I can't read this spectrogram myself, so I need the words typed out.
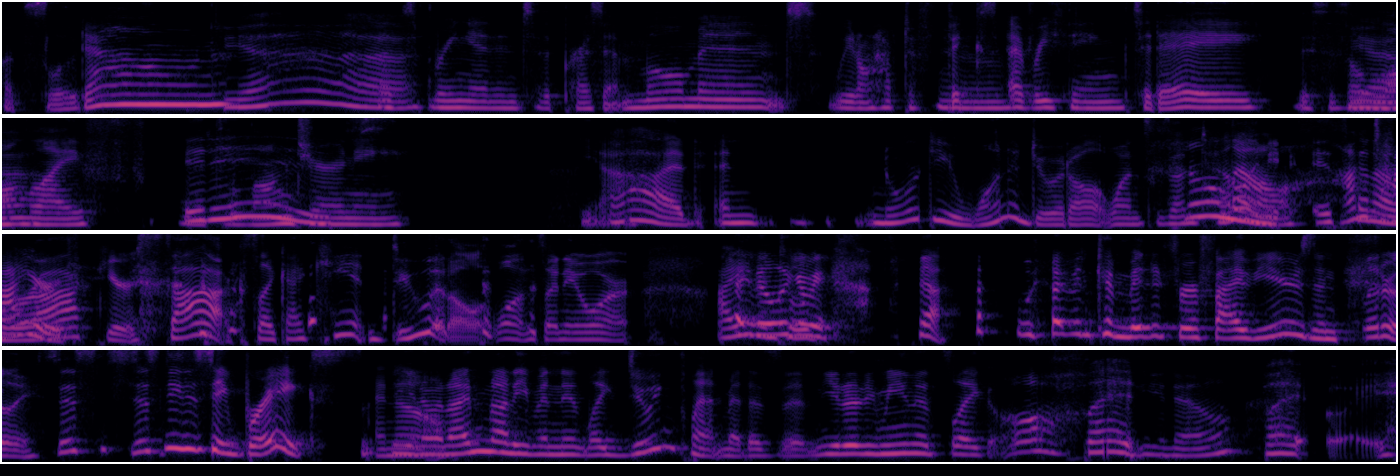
let's slow down. Yeah. Let's bring it into the present moment. We don't have to fix yeah. everything today. This is a yeah. long life. It is a long journey. Yeah. God. And nor do you want to do it all at once because I'm Hell telling no. you, it's I'm gonna tired. rock your socks. like I can't do it all at once anymore. I, I know. Look told, at me. Yeah, we have been committed for five years, and literally, just just need to take breaks. I know. You know, and I'm not even in, like doing plant medicine. You know what I mean? It's like, oh, but you know, but eh,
